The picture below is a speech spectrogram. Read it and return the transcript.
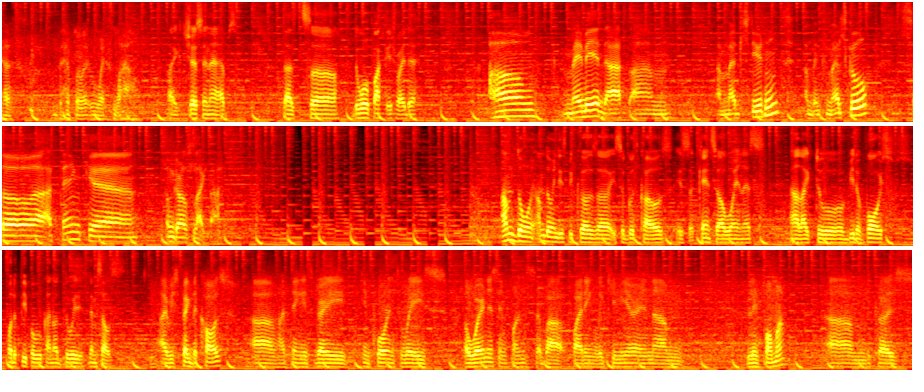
Yes, definitely my smile. Like chest and abs. That's uh, the whole package right there. Um, maybe that I'm a med student. I've been to med school. So uh, I think uh, some girls like that. I'm doing I'm doing this because uh, it's a good cause. It's a cancer awareness. I like to be the voice for the people who cannot do it themselves. I respect the cause. Uh, I think it's very important to raise awareness and funds about fighting leukemia and um, lymphoma um, because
